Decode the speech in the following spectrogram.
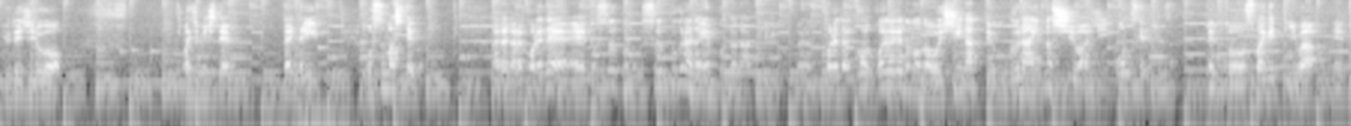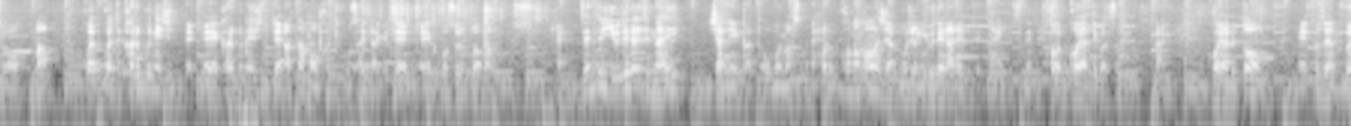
茹で汁を味見して大体おすまし程度。あだからこれで、えーと、スープスープぐらいの塩分だなっていう、うん、これだこれだけで飲んだら美味しいなっていうぐらいの塩味をつけてください。えっ、ー、とスパゲッティはえっ、ー、とまあこうやって軽くねじって、えー、軽くねじって頭をかき押さえてあげて、え、こうするとあ、えー、全然茹でられてないじゃねえかって思いますよね。これこのままじゃもちろん茹でられてないですね。こうやってください、はい、こうやると,、えー、と全部、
